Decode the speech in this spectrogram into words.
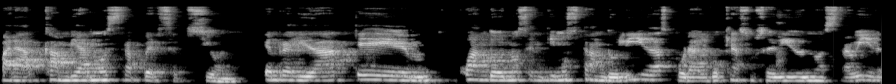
para cambiar nuestra percepción. En realidad, em, cuando nos sentimos tan dolidas por algo que ha sucedido en nuestra vida,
